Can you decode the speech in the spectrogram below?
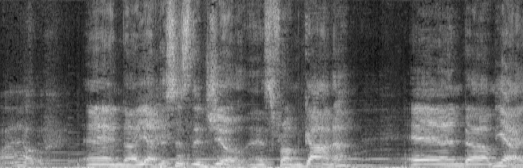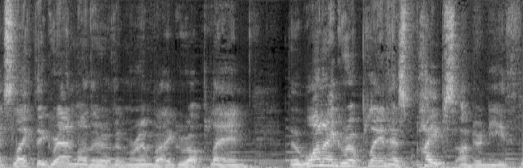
Wow. And uh, yeah, this is the gyil, and it's from Ghana. And um, yeah, it's like the grandmother of the marimba I grew up playing. The one I grew up playing has pipes underneath,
